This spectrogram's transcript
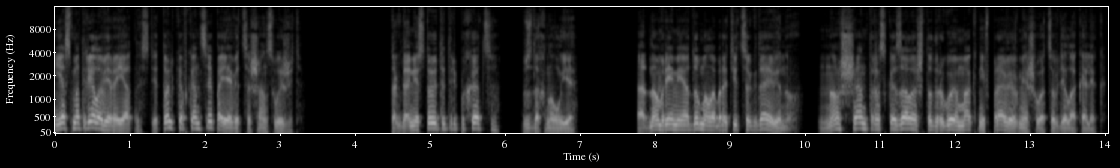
Я смотрела вероятности, только в конце появится шанс выжить». «Тогда не стоит и трепыхаться», — вздохнул я. Одно время я думал обратиться к Дайвину, но Шант рассказала, что другой маг не вправе вмешиваться в дела коллег.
